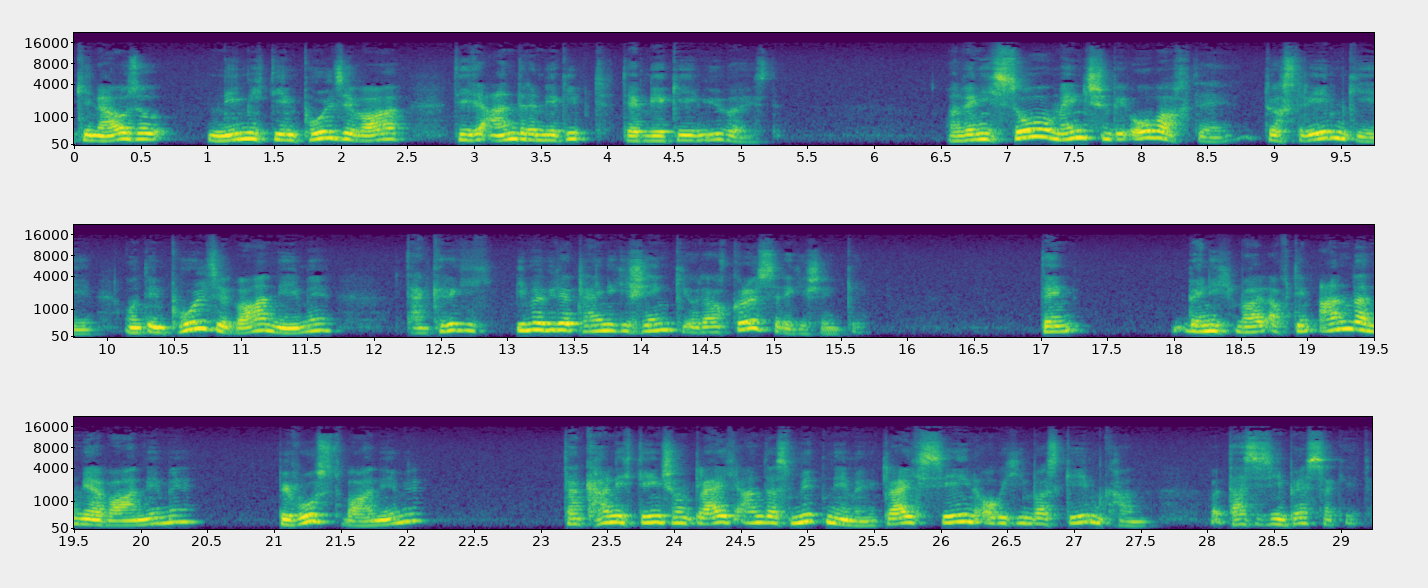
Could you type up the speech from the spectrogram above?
genauso nehme ich die Impulse wahr, die der andere mir gibt, der mir gegenüber ist. Und wenn ich so Menschen beobachte, durchs Leben gehe und Impulse wahrnehme, dann kriege ich immer wieder kleine Geschenke oder auch größere Geschenke. Denn wenn ich mal auf den anderen mehr wahrnehme, bewusst wahrnehme, dann kann ich den schon gleich anders mitnehmen, gleich sehen, ob ich ihm was geben kann, dass es ihm besser geht.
